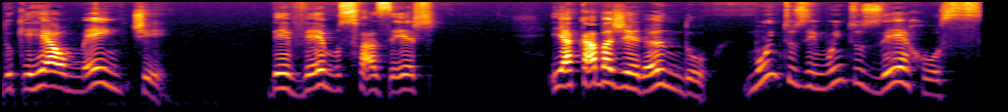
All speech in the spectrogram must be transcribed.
do que realmente devemos fazer e acaba gerando muitos e muitos erros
